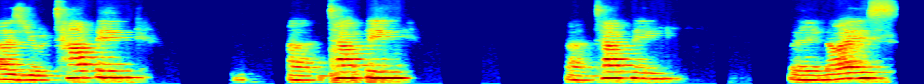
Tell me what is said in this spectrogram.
as you're tapping and tapping and tapping. Very nice.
